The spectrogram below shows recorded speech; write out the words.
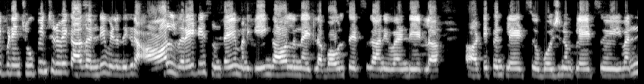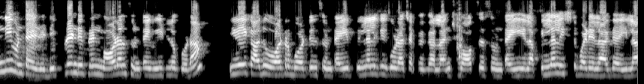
ఇప్పుడు నేను చూపించినవే కాదండి. వీళ్ళ దగ్గర ఆల్ వెరైటీస్ ఉంటాయి. మనకి ఏం కావాలన్నా ఇట్లా బౌల్ సెట్స్ కానివ్వండి ఇట్లా టిఫిన్ ప్లేట్స్ భోజనం ప్లేట్స్ ఇవన్నీ ఉంటాయి డిఫరెంట్ డిఫరెంట్ మోడల్స్ ఉంటాయి వీటిలో కూడా. ఇవే కాదు వాటర్ బాటిల్స్ ఉంటాయి. పిల్లలకి కూడా చక్కగా లంచ్ బాక్సెస్ ఉంటాయి. ఇలా పిల్లలు ఇష్టపడేలాగా ఇలా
